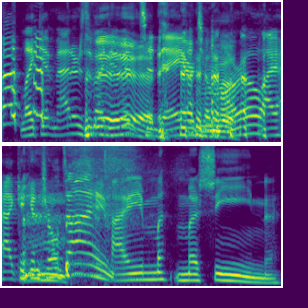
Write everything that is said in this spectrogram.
Like it matters if I do it today or tomorrow. I, I can control time. Time machine.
